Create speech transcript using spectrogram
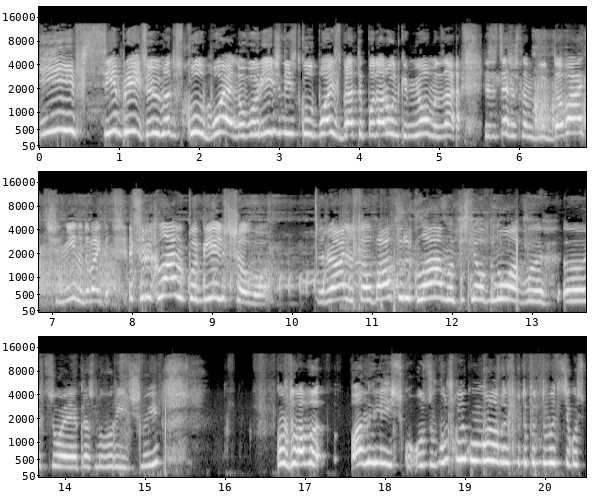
І всім привіт! Сьогодні брати скулбоя, новорічний скулбой, збирати подарунки в ньому, не знаю, за це щось нам будуть давати чи ні, ну давайте. Це реклами побільшало. Реально, стало багато реклами після обнови е, цієї якраз новорічної. Тож додали англійську озвучку, яку можна буде подивитися, якось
